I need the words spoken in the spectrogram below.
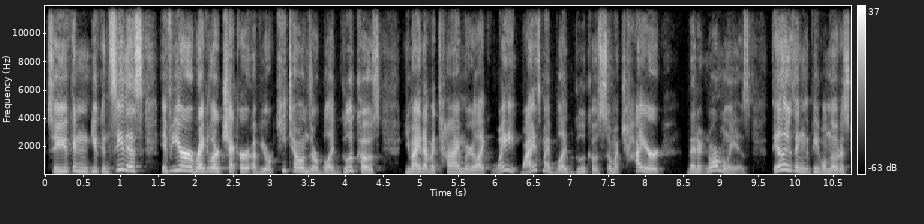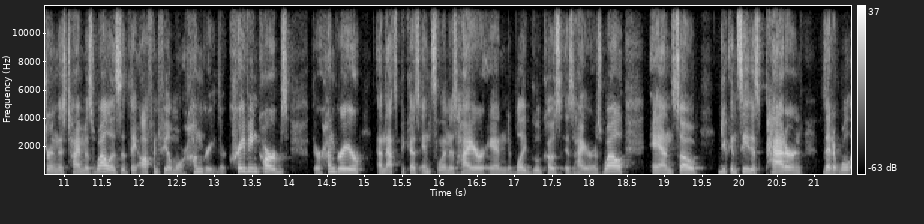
So you can you can see this if you're a regular checker of your ketones or blood glucose, you might have a time where you're like, "Wait, why is my blood glucose so much higher than it normally is?" The other thing that people notice during this time as well is that they often feel more hungry. They're craving carbs, they're hungrier, and that's because insulin is higher and blood glucose is higher as well. And so you can see this pattern that it will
